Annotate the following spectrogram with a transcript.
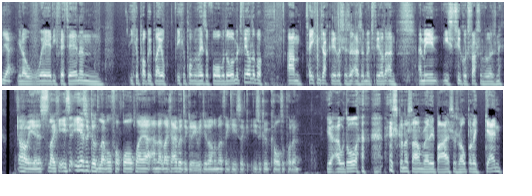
Yeah. You know where do he fit in, and he could probably play up. He could probably play as a forward or a midfielder. But I'm taking Jack Grealish as a, as a midfielder, and I mean he's too good for Aston Villa, isn't he? Oh, he is. Like he's he is a good level football player, and like I would agree with you on him. I think he's a he's a good call to put in. Yeah, I would. All it's going to sound really biased as well, but again,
